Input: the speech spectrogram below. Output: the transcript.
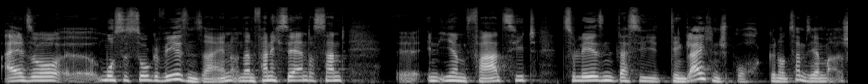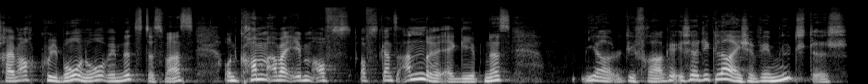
Also äh, muss es so gewesen sein. Und dann fand ich sehr interessant, äh, in ihrem Fazit zu lesen, dass sie den gleichen Spruch genutzt haben. Sie haben, schreiben auch cui bono, wem nützt das was? Und kommen aber eben aufs, aufs ganz andere Ergebnis. Ja, die Frage ist ja die gleiche. Wem nützt es?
